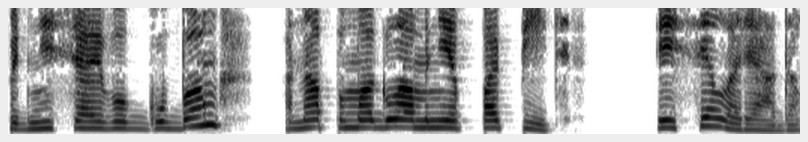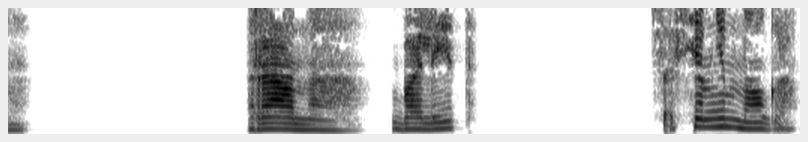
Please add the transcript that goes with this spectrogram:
Поднеся его к губам, она помогла мне попить и села рядом. Рана болит? Совсем немного.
